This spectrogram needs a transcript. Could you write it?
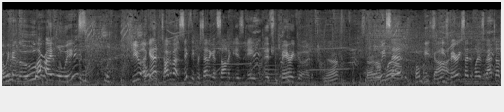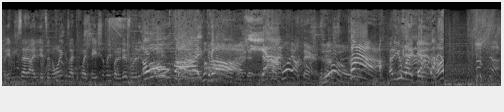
Are we hitting the ooh? All right, Louise. You again oh. talk about 60% against Sonic is a it's very good. Yeah. Luis said oh he's, he's very excited to play this matchup, and he said I, it's annoying because I have to play patiently, but it is what it is. Oh, oh my God! That's my boy out there. Ha! How do you like it? Huh?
